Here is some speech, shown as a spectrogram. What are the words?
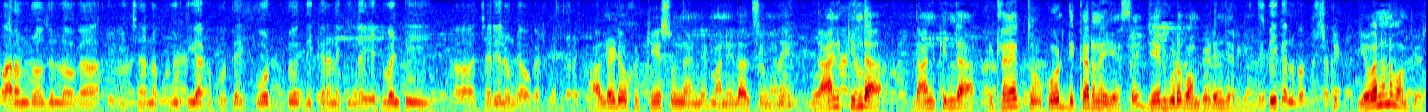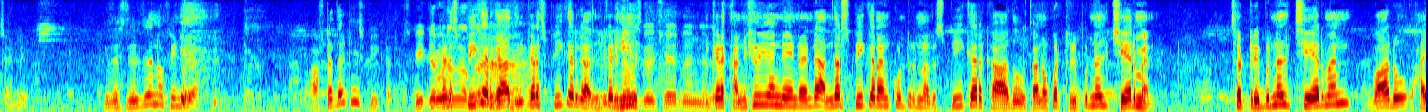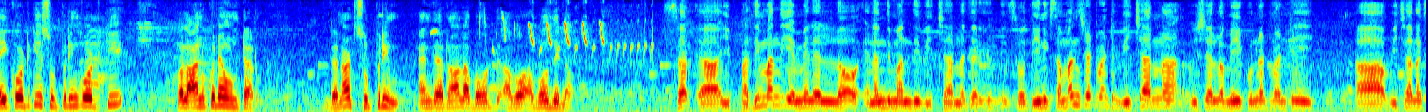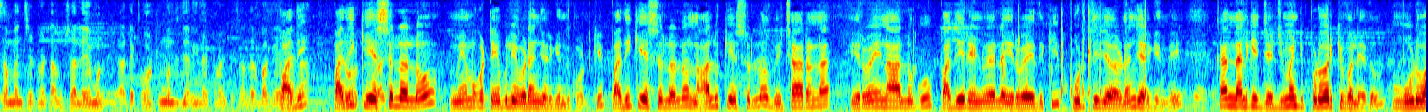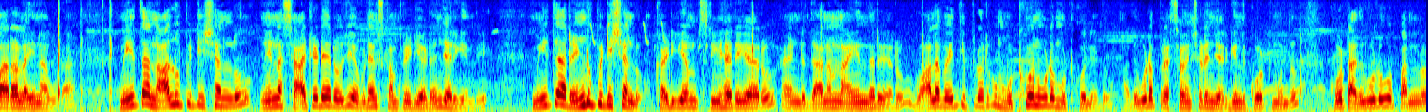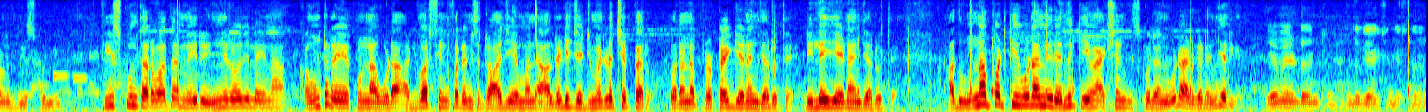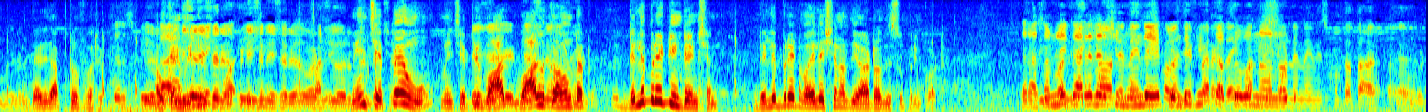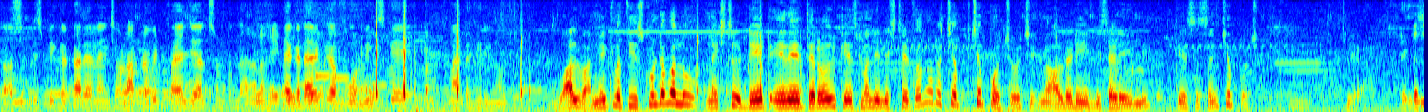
వారం రోజుల్లోగా ఈ విచారణ పూర్తి కాకపోతే కోర్టు ధిక్కరణ కింద ఎటువంటి చర్యలు ఉండే అవకాశం? ఆల్రెడీ ఒక కేసు ఉందండి మనీలాల్ సింగ్ అని దాని కింద దాని కింద ఇట్లనే తో- కోర్టు ధిక్కరణ చేస్తే జైలు కూడా పంపించడం జరిగింది. స్పీకర్ను పంపిస్తారు? ఎవరైనా పంపించండి is citizen of India after that ఈ స్పీకర్ ఇక్కడ కూడా స్పీకర్ కాదు ఇక్కడ స్పీకర్ కాదు. ఇక్కడ. ఇక్కడ కన్ఫ్యూజన్ ఏంటంటే అందరు స్పీకర్ అనుకుంటున్నారు. స్పీకర్ కాదు. తను ఒక tribunal chairman so tribunal chairman వారు హైకోర్టుకి సుప్రీంకోర్టుకి వాళ్ళు అనుకునే ఉంటారు. They not supreme and they are not about above the law sir ఈ పది మంది ఎమ్మెల్యేలలో ఎనిమిది మంది విచారణ జరిగింది. సో దీనికి సంబంధించినటువంటి విచారణ విషయంలో మీకున్నటువంటి విచారణకు సంబంధించినటువంటి అంశాలు ఏమున్నాయి? అంటే కోర్టు ముందు జరిగినటువంటి సందర్భంగా పది పది కేసులలో మేము ఒక టేబుల్ ఇవ్వడం జరిగింది కోర్టుకి. పది కేసులలో నాలుగు కేసుల్లో విచారణ ఇరవై నాలుగు పది రెండు వేల ఇరవై ఐదుకి పూర్తి చేయడం జరిగింది. కానీ దానికి జడ్జిమెంట్ ఇప్పటివరకు ఇవ్వలేదు. మూడు వారాలు అయినా కూడా. మిగతా నాలుగు పిటిషన్లు నిన్న సాటర్డే రోజు ఎవిడెన్స్ కంప్లీట్ చేయడం జరిగింది. మిగతా రెండు పిటిషన్లు కడియం శ్రీహరి గారు అండ్ దానం నాగేందర్ గారు వాళ్ళవైతే ఇప్పటివరకు ముట్టుకొని కూడా ముట్టుకోలేదు. అది కూడా ప్రస్తావించడం జరిగింది కోర్టు ముందు. కోర్టు అది కూడా పనులలోకి తీసుకుంది. తీసుకున్న తర్వాత మీరు ఇన్ని రోజులైనా కౌంటర్ వేయకుండా కూడా అడ్వర్స్ ఇన్ఫరెన్స్ డ్రా చేయమని ఆల్రెడీ జడ్జిమెంట్లో చెప్పారు. ఎవరైనా ప్రొటెక్ట్ చేయడం జరుగుతాయి డిలే చేయడం జరుగుతాయి అది ఉన్నప్పటికీ కూడా మీరు ఎందుకు ఏం యాక్షన్ తీసుకోలేని కూడా అడగడం జరిగింది. దట్ అప్ టు ఫర్ మేము చెప్పాము మేము చెప్పి వాళ్ళ వాళ్ళు counter deliberate intention deliberate violation of the order of the supreme court sir assembly కార్యదర్శి ముందే ట్వంటీ ఫిఫ్త్ అక్టోబర్ నా నోట్ నిర్ణయం తీసుకుంటే త- అసెంబ్లీ స్పీకర్ కార్యాలయం నుంచి అఫిడవిట్ ఫైల్ చేయాల్సి ఉంటుందా? లేక డైరెక్ట్గా ఫోర్ వీక్స్ కే మ్యాటర్ ఉంటుంది? వాళ్ళు వన్ వీక్లో తీసుకుంటే వాళ్ళు నెక్స్ట్ డేట్ ఏదైతే రోజు కేసు మళ్ళీ లిస్ట్ అవుతుందో చెప్ చెప్పొచ్చు. వచ్చి మేము ఆల్రెడీ డిసైడ్ అయ్యింది కేసెస్ అని చెప్పొచ్చు.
